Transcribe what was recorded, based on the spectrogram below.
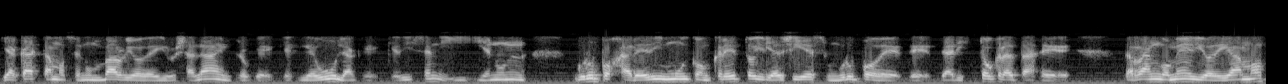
y acá estamos en un barrio de Jerusalén, creo que, es Geula, que, que dicen, y, en un grupo jaredí muy concreto y allí es un grupo de, aristócratas de, rango medio, digamos,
